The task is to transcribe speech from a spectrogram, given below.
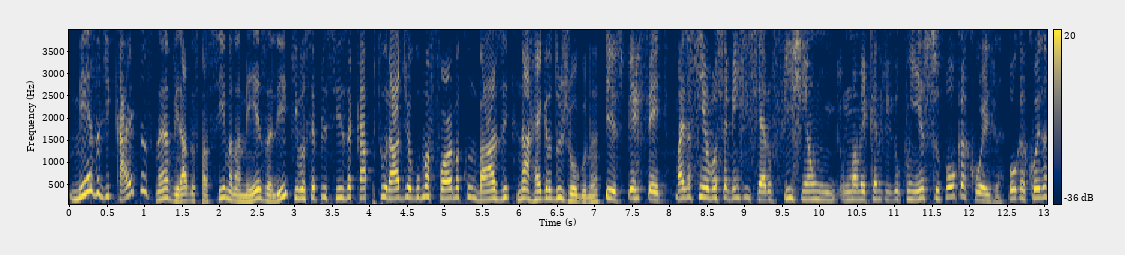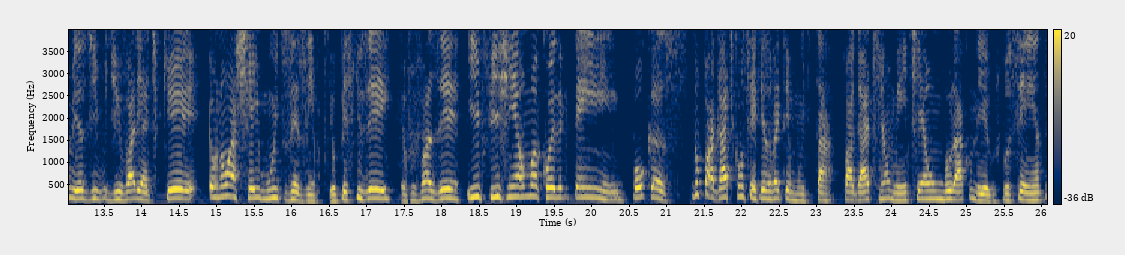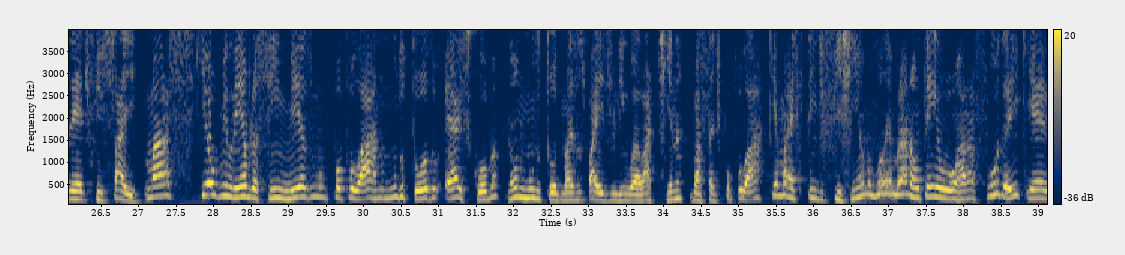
mesa de cartas, né? Viradas pra cima na mesa ali, que você precisa capturar de alguma forma com base na regra do jogo, né? Isso, perfeito. Mas assim, eu vou ser bem sincero, o phishing é um- uma mecânica que eu conheço pouca coisa. Pouca coisa mesmo de, de variante, porque eu não achei muitos exemplos. Eu pesquisei, eu fui fazer, e phishing é uma coisa que tem poucas... No Pagate com certeza vai ter muito, tá? Pagate realmente é um buraco negro. Você entra e é difícil sair. Mas que eu me lembro assim, mesmo popular no mundo todo, é a escoba. Não no mundo todo, mas nos países de língua latina, bastante popular. O que mais que tem de phishing? Eu não vou lembrar não. Tem o Hanafuda aí, que é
